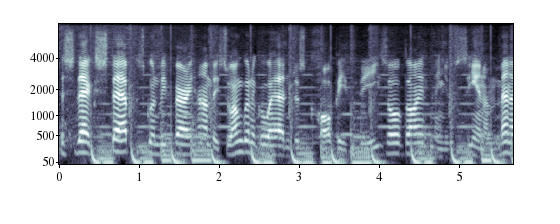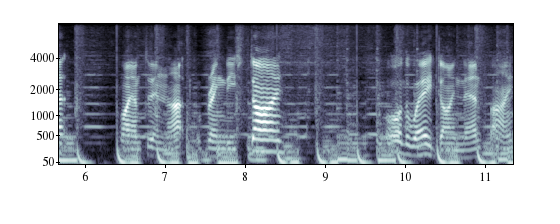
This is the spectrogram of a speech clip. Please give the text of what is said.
this next step is going to be very handy. So I'm going to go ahead and just copy these all down, and you'll see in a minute why I'm doing that. We'll bring these down, all the way down then, fine.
